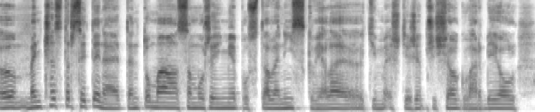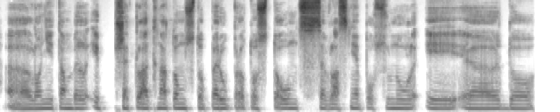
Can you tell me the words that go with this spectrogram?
Uh, Manchester City ne, tento má samozřejmě postavený skvěle, tím ještě, že přišel Guardiol, uh, loni tam byl i přetlak na tom stoperu, proto Stones se vlastně posunul i uh, do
